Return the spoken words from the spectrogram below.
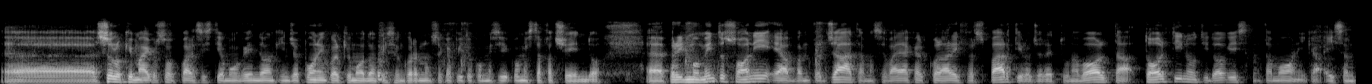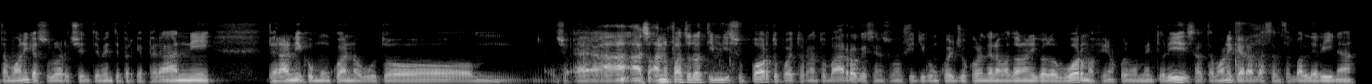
Eh, solo che Microsoft pare si stia muovendo anche in Giappone in qualche modo, anche se ancora non si è capito come, si, come sta facendo. Eh, per il momento Sony è avvantaggiata, ma se vai a calcolare i first party, l'ho già detto una volta, tolti i Naughty Dog e i Santa Monica, e i Santa Monica solo recentemente perché per anni per anni comunque hanno avuto cioè, eh, hanno fatto da team di supporto, poi è tornato Barro che se ne sono usciti con quel giocone della Madonna di God of War, ma fino a quel momento lì Santa Monica era abbastanza ballerina.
